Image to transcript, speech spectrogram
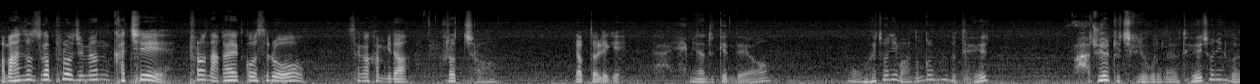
아마 한 선수가 풀어주면 같이 풀어 나갈 것으로 생각합니다. 그렇죠. 옆돌리기. 예민한 두께인데요. 오, 회전이 많은 걸 보니까 대 아주 얇게 치려고 그러나요? 대회전인가요?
